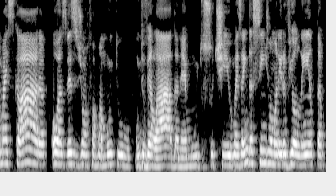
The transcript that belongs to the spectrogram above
mais clara, ou às vezes de uma forma muito, muito velada, né? Muito sutil, mas ainda assim de uma maneira violenta.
